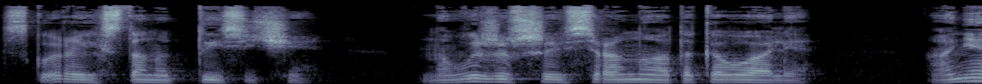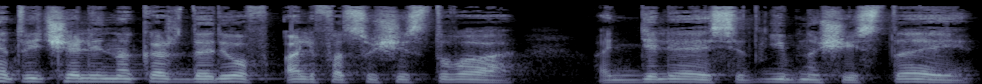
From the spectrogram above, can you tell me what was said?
Скоро их станут тысячи но выжившие все равно атаковали. Они отвечали на каждый рев альфа-существа, отделяясь от гибнущей стаи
